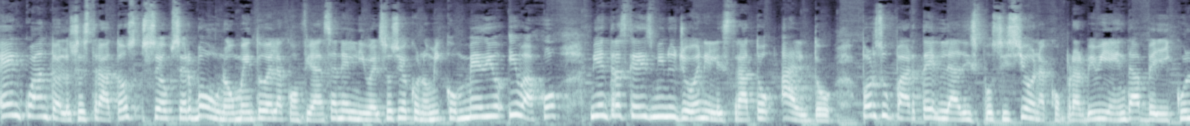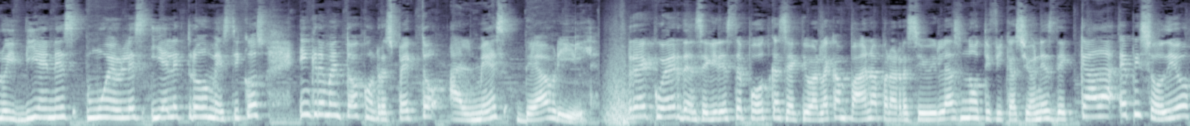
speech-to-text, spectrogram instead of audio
En cuanto a los estratos, se observó un aumento de la confianza en el nivel socioeconómico medio y bajo, mientras que disminuyó en el estrato alto. Por su parte, la disposición a comprar vivienda, vehículo y bienes, muebles y electrodomésticos incrementó con respecto al mes de abril. Recuerden seguir este podcast y activar la campana para recibir las notificaciones de cada episodio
